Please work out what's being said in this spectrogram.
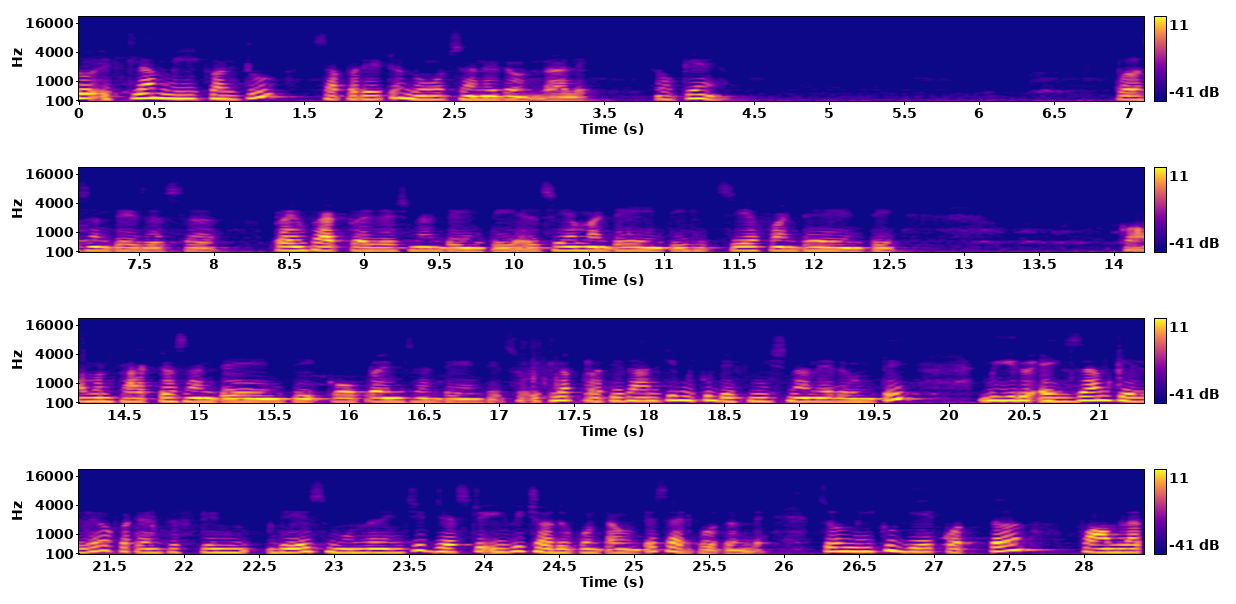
So ఇట్లా మీకంటూ సపరేట్ నోట్స్ అనేది ఉండాలి. ఓకే? పర్సంటేజెస్ ప్రైమ్ ఫ్యాక్టరైజేషన్ అంటే ఏంటి ఎల్సిఎం అంటే ఏంటి హెచ్సిఎఫ్ అంటే ఏంటి కామన్ ఫ్యాక్టర్స్ అంటే ఏంటి కో ప్రైమ్స్ అంటే ఏంటి. సో ఇట్లా ప్రతిదానికి మీకు డెఫినేషన్ అనేది ఉంటే మీరు ఎగ్జామ్కి వెళ్ళే ఒక టెన్ ఫిఫ్టీన్ డేస్ ముందు నుంచి జస్ట్ ఇవి చదువుకుంటూ ఉంటే సరిపోతుంది. సో మీకు ఏ కొత్త ఫార్ములా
